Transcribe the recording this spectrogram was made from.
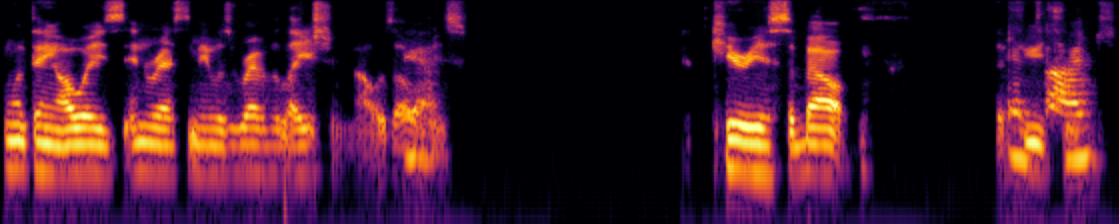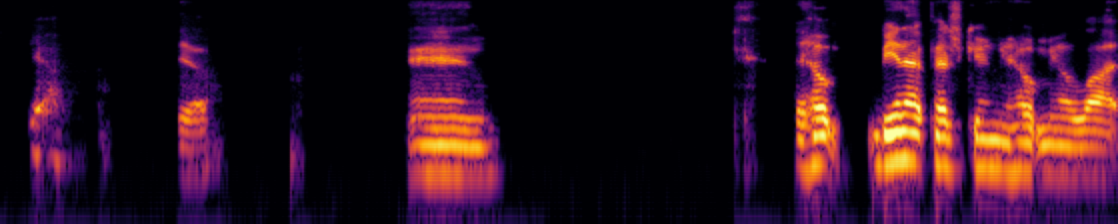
one thing always interested me was revelation. I was always yeah. curious about the In future. Times. Yeah. Yeah. And it helped being at Patrick helped me a lot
